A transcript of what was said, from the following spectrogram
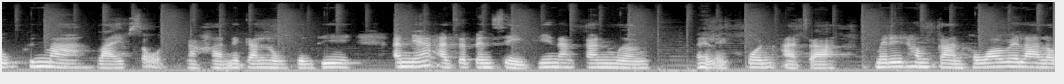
ลุกขึ้นมาไลฟ์สดนะคะ ในการลงพื้นที่ อันนี้อาจจะเป็นสิ่งที่นักการเมืองหลาย ๆ คนอาจจะไม่ได้ทำการ เพราะว่าเวลาเรา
